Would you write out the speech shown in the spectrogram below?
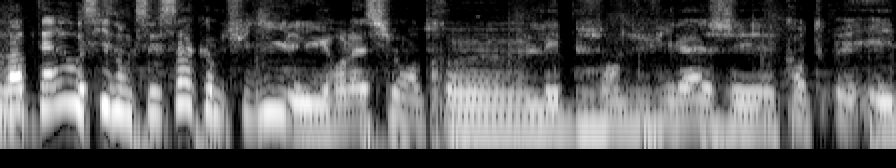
L'intérêt aussi, donc c'est ça, comme tu dis, les relations entre euh, les gens du village et, quand, et,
